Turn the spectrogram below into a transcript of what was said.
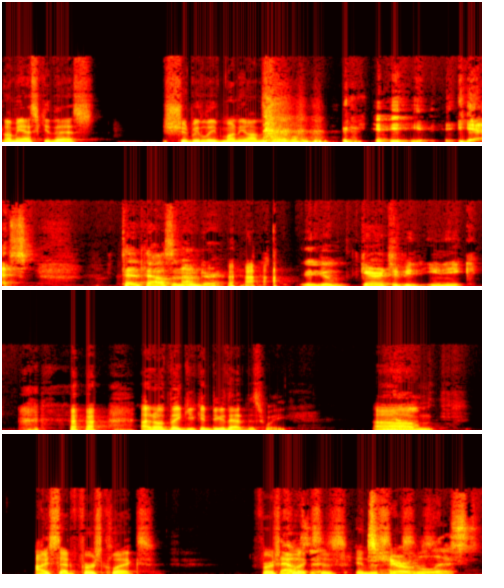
let me ask you this: Should we leave money on the table? yes, ten thousand under. You'll guarantee to be unique. I don't think you can do that this week. Um, I said first clicks. First That clicks is in the Terrible sixes.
